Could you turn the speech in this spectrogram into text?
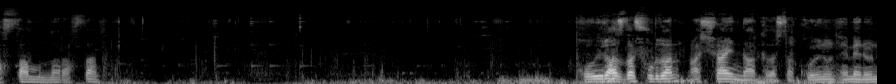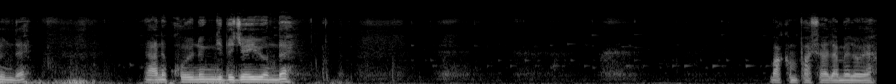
Aslan bunlar aslan. Poyraz da şuradan aşağı indi arkadaşlar. Koyunun hemen önünde. Yani koyunun gideceği yönde. Bakın Paşa ile Melo'ya.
